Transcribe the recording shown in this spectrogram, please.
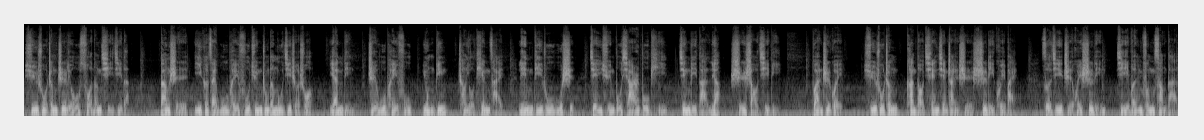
徐树铮之流所能企及的。当时，一个在吴佩孚军中的目击者说：“严领指吴佩孚用兵诚有天才，临敌如无事，兼巡不暇而不疲，精力胆量实少其比。段之贵、徐树铮看到前线战士失利溃败，自己指挥失灵，即闻风丧胆，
